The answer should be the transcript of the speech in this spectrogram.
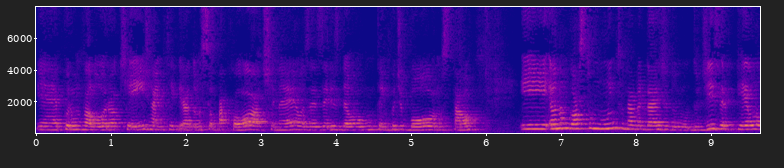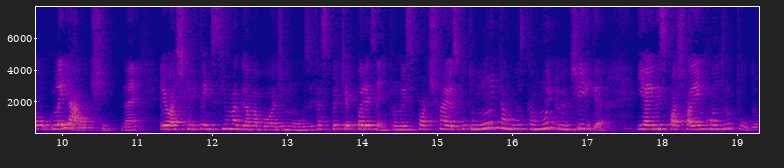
é, por um valor ok, já integrado no seu pacote, né? Às vezes eles dão algum tempo de bônus tal. E eu não gosto muito, na verdade, do, do Deezer pelo layout, né? Eu acho que ele tem sim uma gama boa de músicas, porque, por exemplo, no Spotify eu escuto muita música muito antiga e aí no Spotify eu encontro tudo.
